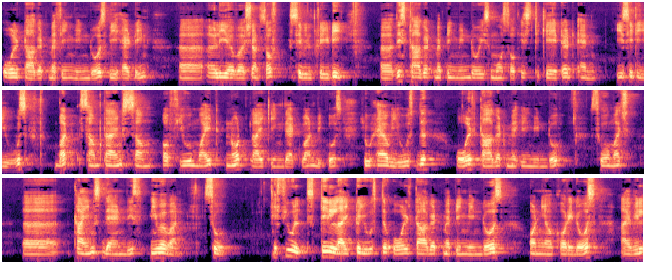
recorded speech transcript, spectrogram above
old target mapping windows we had in uh, earlier versions of Civil 3D. Uh, this target mapping window is more sophisticated and easy to use but sometimes some of you might not liking that one because you have used the old target mapping window so much uh, times than this newer one. So if you still like to use the old target mapping windows on your corridors i will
